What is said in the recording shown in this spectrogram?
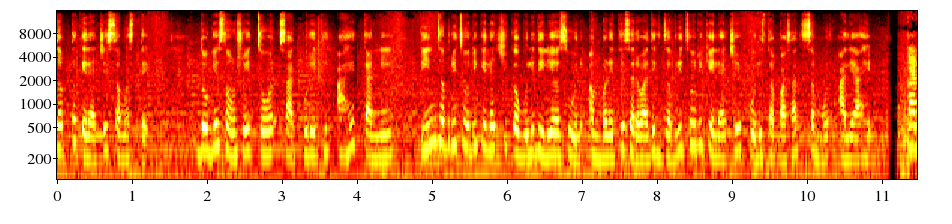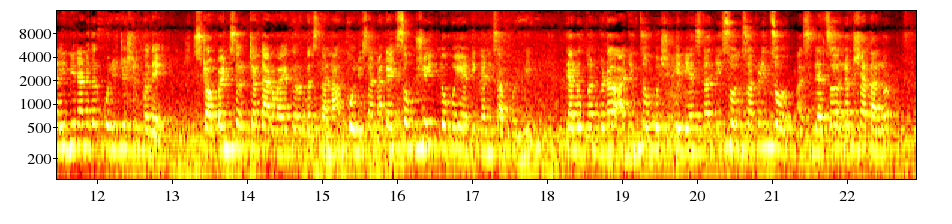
जप्त केल्याचे समजते. दोघे संशयित चोर सातपूर येथील आहेत. त्यांनी तीन जबरी चोरी केल्याची कबुली दिली असून अंबड येथे सर्वाधिक जबरी चोरी केल्याचे पोलीस तपासात समोर आले आहे. काल इंदिरानगर पोलीस स्टेशनमध्ये स्टॉप अँड सर्चच्या कारवाया करत असताना पोलिसांना काही संशयित लोक या ठिकाणी सापडली. त्या लोकांकडे अधिक चौकशी केली असता ती सोनसाखळी चोर असल्याचं लक्षात आलं.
